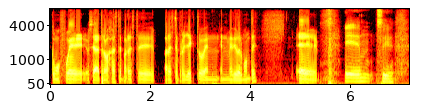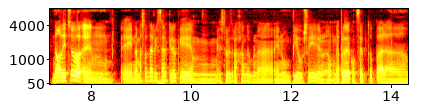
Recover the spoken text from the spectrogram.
¿cómo fue, o sea, trabajaste para este, para este proyecto en, en medio del monte? Eh... Eh, sí, no, de hecho, em, eh, nada más aterrizar, creo que em, estuve trabajando en, una, en un POC, en una prueba de concepto para,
